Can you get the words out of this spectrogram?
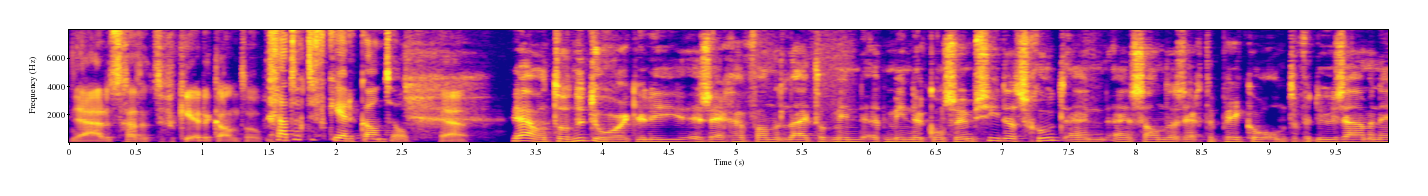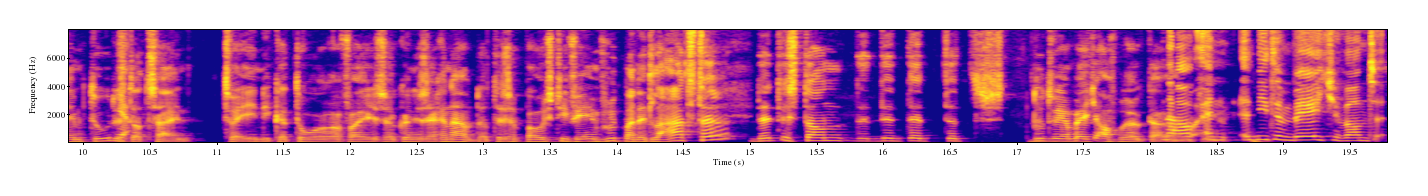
Ja, dus het gaat ook de verkeerde kant op. Het gaat ook de verkeerde kant op. Ja. Ja, want tot nu toe hoor ik jullie zeggen van het leidt tot minder, het minder consumptie, dat is goed. En, en Sander zegt de prikkel om te verduurzamen neemt toe. Dus ja. dat zijn twee indicatoren waarvan je zou kunnen zeggen, nou, dat is een positieve invloed. Maar dit laatste, dit is dan, dit, dit, dit, doet weer een beetje afbreuk daar. Nou, en, en, niet een beetje, want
